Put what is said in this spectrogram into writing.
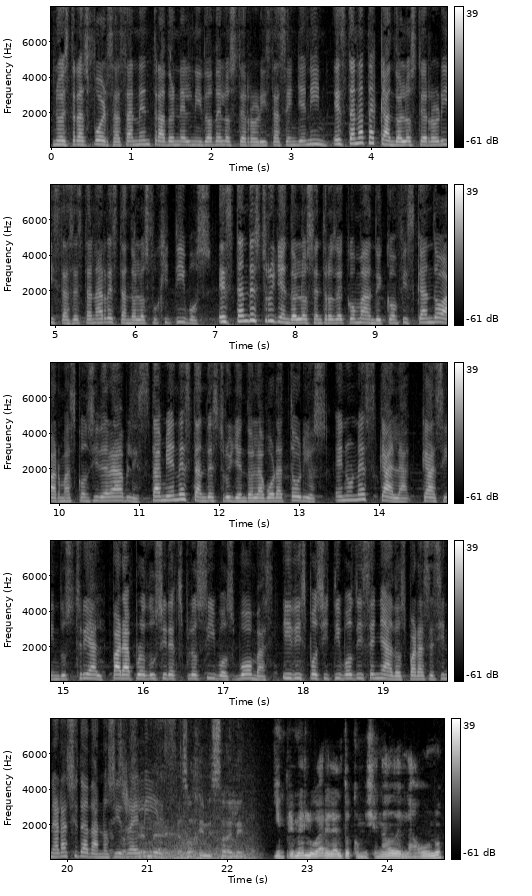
Nuestras fuerzas han entrado en el nido de los terroristas en Jenin. Están atacando a los terroristas, están arrestando a los fugitivos, están destruyendo los centros de comando y confiscando armas considerables. También están destruyendo laboratorios en una escala casi industrial para producir explosivos, bombas y dispositivos diseñados para asesinar a ciudadanos israelíes. Y en primer lugar, el alto comisionado de la ONU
